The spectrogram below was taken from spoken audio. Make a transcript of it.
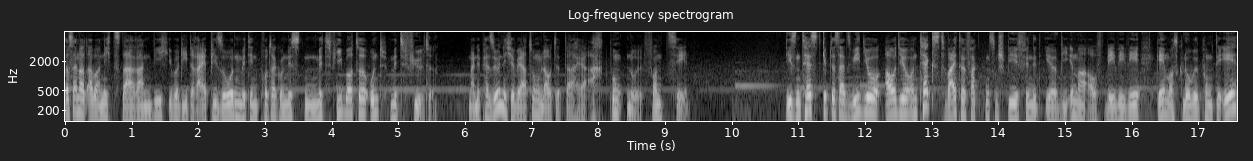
Das ändert aber nichts daran, wie ich über die drei Episoden mit den Protagonisten mitfieberte und mitfühlte. Meine persönliche Wertung lautet daher 8.0 von 10. Diesen Test gibt es als Video, Audio und Text. Weitere Fakten zum Spiel findet ihr wie immer auf www.gamersglobal.de.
